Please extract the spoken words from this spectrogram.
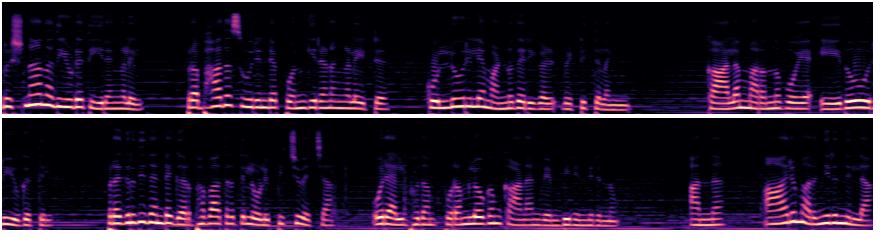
കൃഷ്ണാനദിയുടെ തീരങ്ങളിൽ പ്രഭാതസൂര്യന്റെ പൊൻകിരണങ്ങളേറ്റ് കൊല്ലൂരിലെ മണ്ണുതരികൾ വെട്ടിത്തിളങ്ങി. കാലം മറന്നുപോയ ഏതോ ഒരു യുഗത്തിൽ പ്രകൃതി തന്റെ ഗർഭപാത്രത്തിൽ ഒളിപ്പിച്ചുവെച്ച ഒരത്ഭുതം പുറംലോകം കാണാൻ വെമ്പിരുന്നിരുന്നു അന്ന് ആരും അറിഞ്ഞിരുന്നില്ല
